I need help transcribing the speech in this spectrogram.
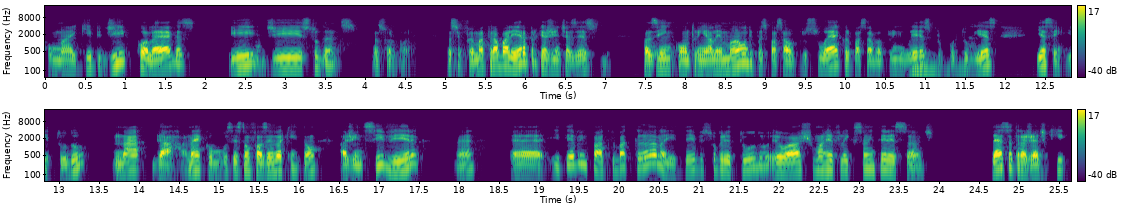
com uma equipe de colegas e de estudantes da Sorbonne. Assim, foi uma trabalheira, porque a gente, às vezes, fazia encontro em alemão, depois passava para o sueco, passava para o inglês, para o português, e assim, e tudo na garra, né? Como vocês estão fazendo aqui. Então, a gente se vira, né? É, e teve um impacto bacana e teve, sobretudo, eu acho, uma reflexão interessante dessa tragédia que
